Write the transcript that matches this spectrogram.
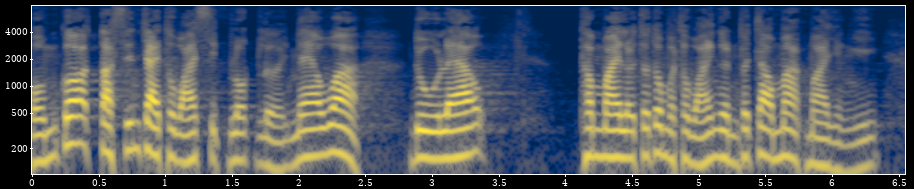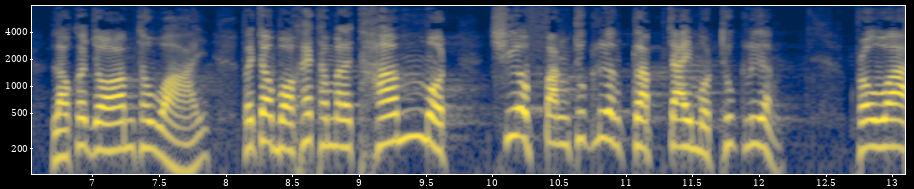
ผมก็ตัดสินใจถวายสิบรถเลย แม้ว่าดูแล้วทำไมเราจะต้องมาถวายเงินพระเจ้ามากมายอย่างนี้ เราก็ยอมถวาย พระเจ้าบอกให้ทำอะไรทำหมด เชื่อฟังทุกเรื่องกลับใจหมดทุกเรื่อง เพราะว่า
